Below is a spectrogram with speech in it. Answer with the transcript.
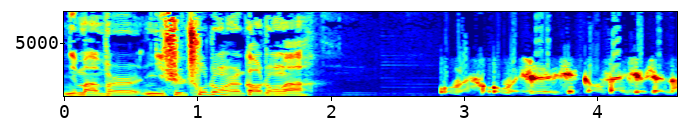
你满分，你是初中还是高中啊？我们我们是高三学生呢。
